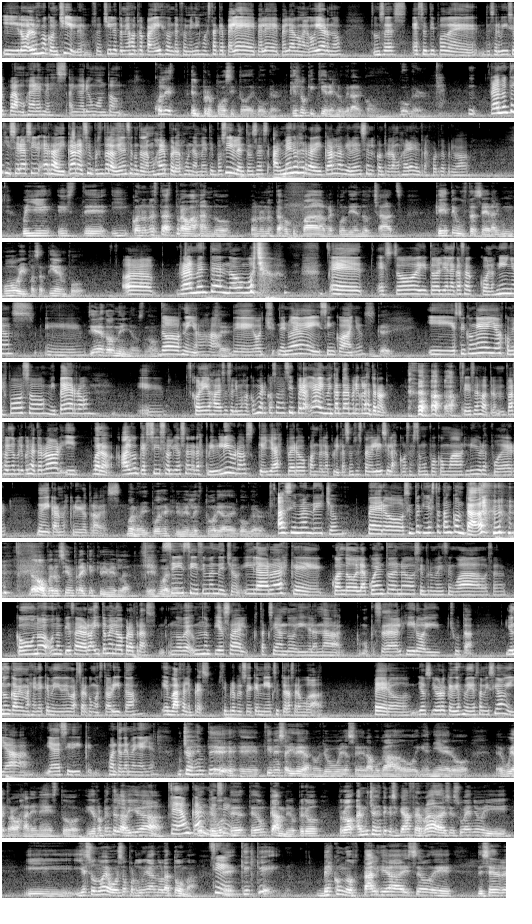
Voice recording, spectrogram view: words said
Y lo, lo mismo con Chile, o sea, Chile también es otro país donde el feminismo está que pelea y pelea y pelea con el gobierno, entonces este tipo de, de servicio para mujeres les ayudaría un montón. ¿Cuál es el propósito de GoGirl? ¿Qué es lo que quieres lograr con GoGirl? Realmente quisiera decir erradicar al 100% la violencia contra la mujer, pero es una meta imposible. Entonces, al menos erradicar la violencia contra la mujer en el transporte privado. Oye, este, y cuando no estás trabajando, cuando no estás ocupada respondiendo chats, ¿qué te gusta hacer? ¿Algún hobby, pasatiempo? Ah, realmente no mucho. Eh, estoy todo el día en la casa con los niños. Eh, Tienes dos niños, ¿no? Dos niños, ajá, de, ocho, de 9 y 5 años. Okay. Y estoy con ellos, con mi esposo, mi perro. Eh, con ellos a veces salimos a comer, cosas así. Pero ay, me encanta ver películas de terror. sí, esa es otra. Me paso viendo películas de terror y, bueno, algo que sí solía hacer era escribir libros, que ya espero cuando la aplicación se estabilice y las cosas estén un poco más libres, poder dedicarme a escribir otra vez. Bueno, y puedes escribir la historia de Go Girl. Así me han dicho, pero siento que ya está tan contada. no, pero siempre hay que escribirla, es bueno. Sí, sí, sí me han dicho. Y la verdad es que cuando la cuento de nuevo siempre me dicen, wow, o sea, como uno, uno empieza de verdad, y también lo para atrás, uno, ve, uno empieza el, taxiando y de la nada como que se da el giro y chuta. Yo nunca me imaginé que mi vida iba a estar como está ahorita en base a la empresa. Siempre pensé que mi éxito era ser abogada. Pero yo, yo creo que Dios me dio esta misión y ya, ya decidí que, mantenerme en ella. Mucha gente eh, tiene esa idea, ¿no? Yo voy a ser abogado, ingeniero, eh, voy a trabajar en esto. Y de repente la vida... Te da un cambio, te, sí. te, da un cambio, pero, pero hay mucha gente que se queda aferrada a ese sueño y, y, y eso nuevo, esa oportunidad no la toma. Sí. Eh, ¿qué, qué, ves con nostalgia eso de, de ser,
